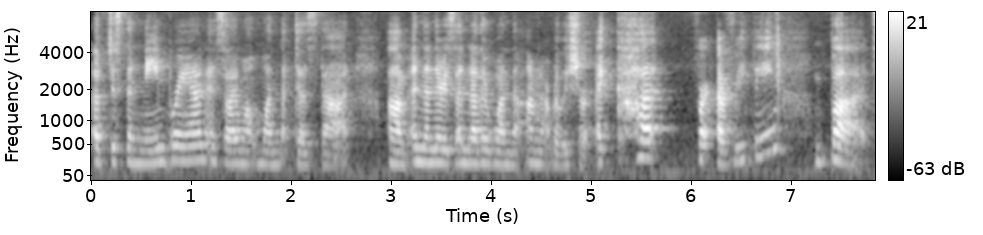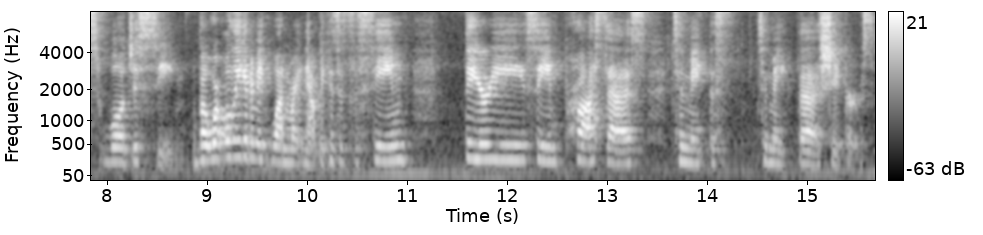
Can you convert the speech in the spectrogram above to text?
of just the name brand. And so I want one that does that. Um, and then there's another one that I'm not really sure. I cut for everything, but we'll just see. But we're only gonna make one right now because it's the same theory, same process to make this to make the shakers.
